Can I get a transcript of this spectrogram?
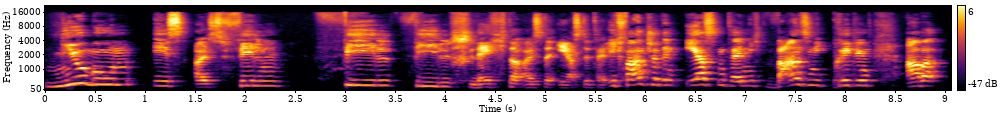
New Moon ist als Film viel, viel schlechter als der erste Teil. Ich fand schon den ersten Teil nicht wahnsinnig prickelnd, aber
